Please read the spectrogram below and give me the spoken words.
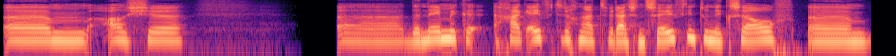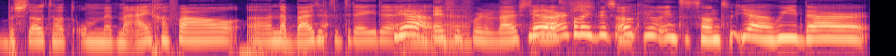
Ehm, als je. eh, dan neem ik, ga ik even terug naar 2017, toen ik zelf ehm, besloten had om met mijn eigen verhaal eh, naar buiten te treden. Ja. En, Even voor de Ja, luisteraars. dat vond ik dus ook heel interessant. Ja, hoe je daar...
